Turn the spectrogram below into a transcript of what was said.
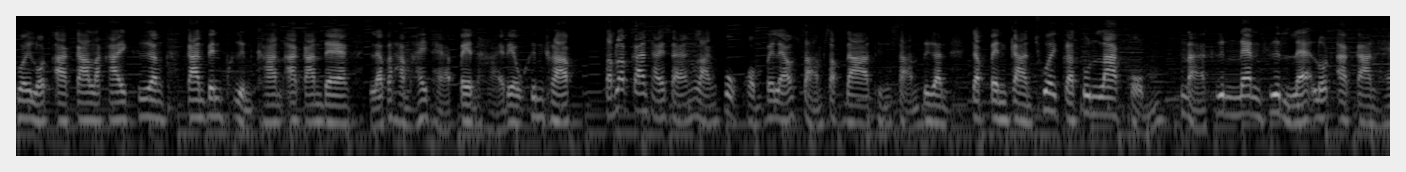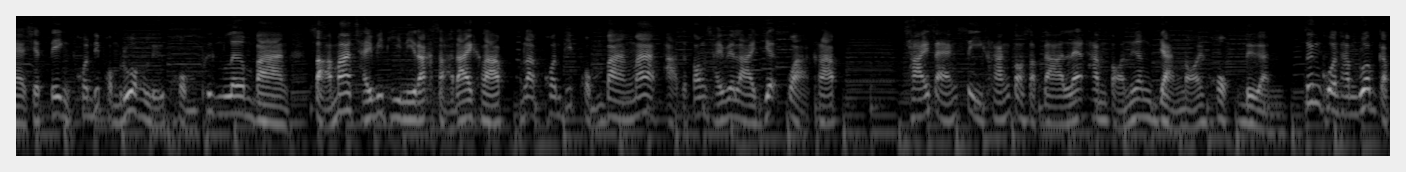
ช่วยลดอาการระคายเคือง การเป็นผื่นคันอาการแดง แล้วก็ทำให้แผลเป็นหายเร็วขึ้นครับ สำหรับการฉายแสงหลังปลูกผมไปแล้ว 3 สัปดาห์ถึง 3 เดือน จะเป็นการช่วยกระตุ้นรากผม หนาขึ้นแน่นขึ้น และลดอาการ hair shedding คนที่ผมร่วงหรือผมเพิ่งเริ่มบาง สามารถใช้วิธีนี้รักษาได้ครับสำหรับคนที่ผมบางมากอาจจะต้องใช้เวลาเยอะกว่าครับ ฉายแสง 4 ครั้งต่อสัปดาห์ และทำต่อเนื่องอย่างน้อย 6 เดือน ซึ่งควรทำร่วมกับ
